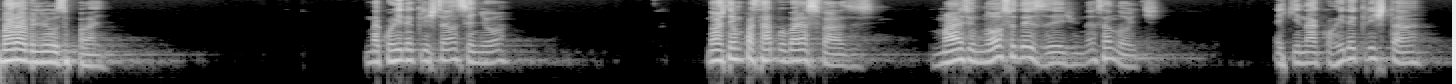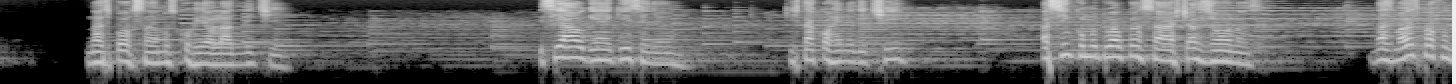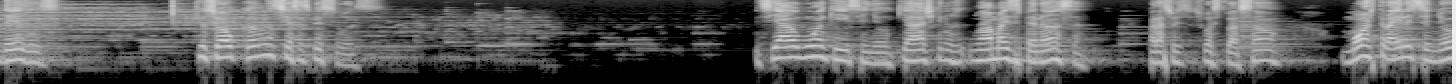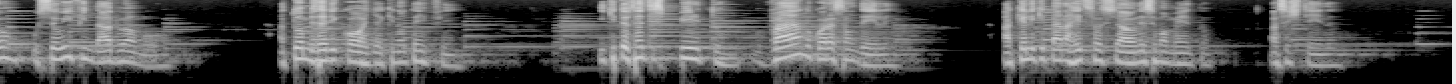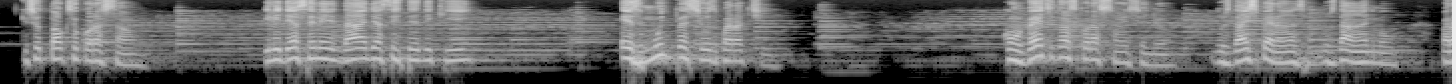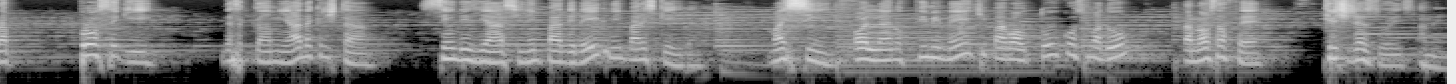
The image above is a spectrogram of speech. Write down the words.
Maravilhoso, Pai. Na corrida cristã, Senhor, nós temos passado por várias fases, mas o nosso desejo nessa noite é que na corrida cristã nós possamos correr ao lado de Ti. E se há alguém aqui, Senhor, que está correndo de Ti, assim como Tu alcançaste as zonas nas maiores profundezas, que o Senhor alcance essas pessoas. E se há algum aqui, Senhor, que acha que não, há mais esperança para a sua, sua situação, mostra a ele, Senhor, o seu infindável amor, a tua misericórdia que não tem fim. E que teu Santo Espírito vá no coração dele, aquele que está na rede social nesse momento assistindo. Que o Senhor toque seu coração e lhe dê a serenidade e a certeza de que és muito precioso para ti. Converte nossos corações, Senhor. Nos dá esperança, nos dá ânimo para prosseguir nessa caminhada cristã, sem desviar-se nem para a direita nem para a esquerda, mas sim olhando firmemente para o Autor e Consumador da nossa fé, Cristo Jesus. Amém.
